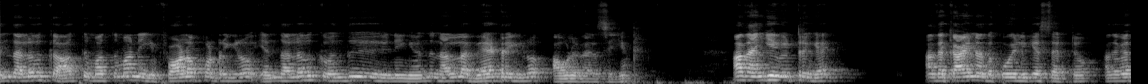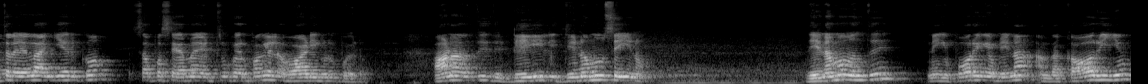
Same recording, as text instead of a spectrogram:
எந்த அளவுக்கு ஆத்து மாத்தமாக நீங்கள் ஃபாலோ பண்ணுறீங்களோ எந்த அளவுக்கு வந்து நீங்கள் வந்து நல்லா வேண்டுறீங்களோ அவ்வளோ வேலை செய்யும். அதை அங்கேயே விட்டுருங்க. அந்த காயின் அந்த கோயிலுக்கே சட்டும். அந்த வெத்தலை எல்லாம் அங்கேயே இருக்கும். சப்போஸ் யாருனா எடுத்துகிட்டு போயிருப்பாங்க இல்லை வாடி கூட போயிடும். ஆனால் வந்து இது டெய்லி தினமும் செய்யணும். தினமும் வந்து நீங்கள் போகிறீங்க அப்படின்னா அந்த காரியம்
